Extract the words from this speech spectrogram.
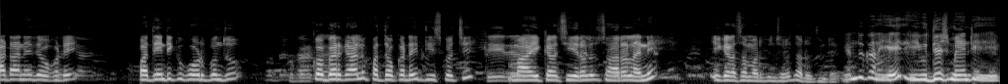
ఆట అనేది ఒకటి పది ఇంటికి కోడిపుంజు కొబ్బరికాయలు. ప్రతి ఒక్కటి తీసుకొచ్చి మా ఇక్కడ చీరలు చారలు అన్ని ఇక్కడ సమర్పించడం జరుగుతుంటాయి. ఎందుకని? ఈ ఉద్దేశం ఏంటి?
